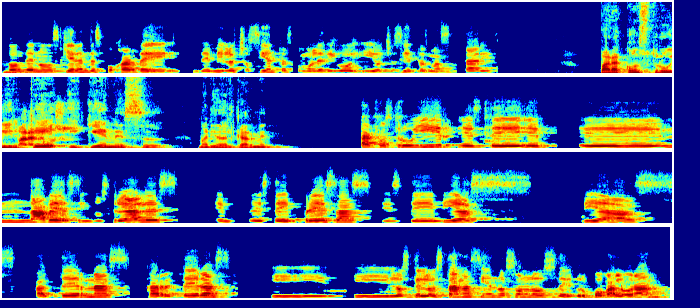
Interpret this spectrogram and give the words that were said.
donde nos quieren despojar de, de 1.800, como le digo, y 800 más hectáreas. ¿Para construir qué y quiénes, eh, María del Carmen? a construir este, eh, eh, naves industriales, em- este, empresas, este, vías, vías alternas, carreteras, y, y los que lo están haciendo son los del grupo Valorant.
